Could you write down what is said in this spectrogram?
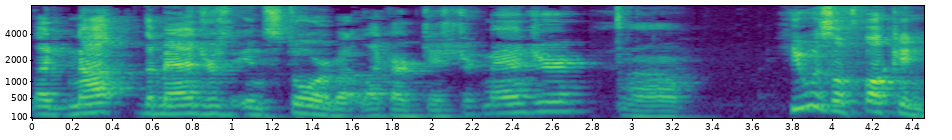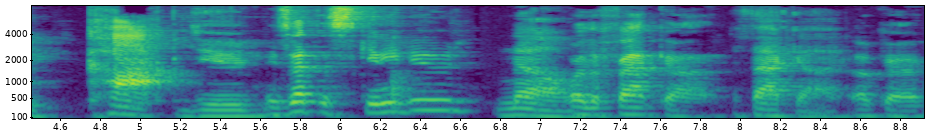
like not the managers in store, but like our district manager. Oh, He was a fucking cock, dude. is that the skinny dude No, or the fat guy? the fat guy. Okay,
